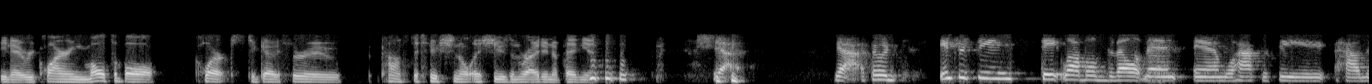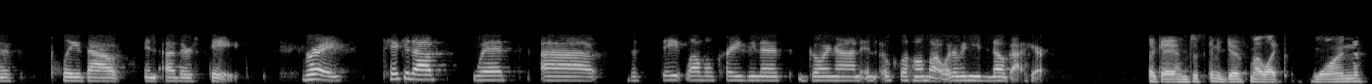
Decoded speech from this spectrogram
you know, requiring multiple clerks to go through constitutional issues and write an opinion. yeah. Yeah. So interesting state level development, and we'll have to see how this plays out in other states. Right. Pick it up with uh, the state level craziness going on in Oklahoma. What do we need to know about here? Okay, I'm just going to give my like one,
